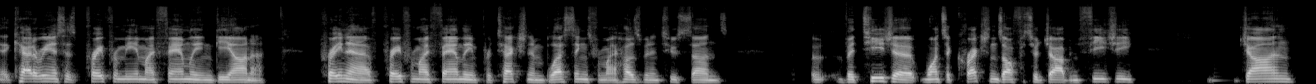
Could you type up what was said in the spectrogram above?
Uh, Katerina says, "Pray for me and my family in Guyana." Pranav, pray for my family and protection and blessings for my husband and two sons. Vitija wants a corrections officer job in Fiji. John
